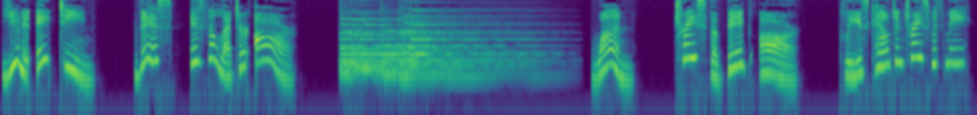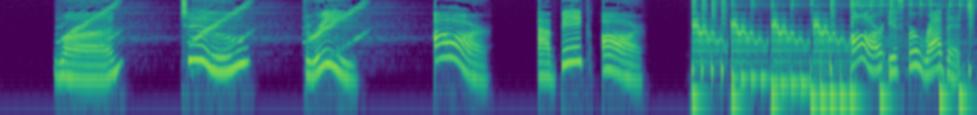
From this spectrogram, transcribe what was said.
Unit 18. This is the letter R. 1. Trace the big R. Please count and trace with me. One, two, three. R. A big R. R is for rabbit.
